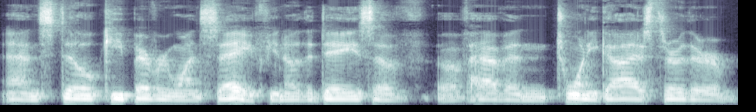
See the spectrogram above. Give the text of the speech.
and still keep everyone safe? You know the days of of having 20 guys throw their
